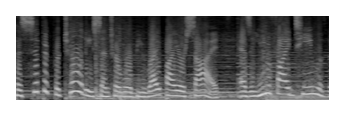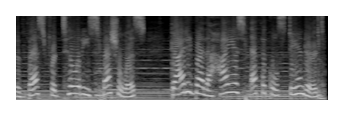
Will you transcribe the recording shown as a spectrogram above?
Pacific Fertility Center will be right by your side. As a unified team of the best fertility specialists, guided by the highest ethical standards,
